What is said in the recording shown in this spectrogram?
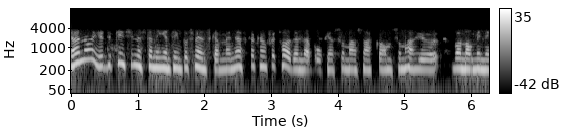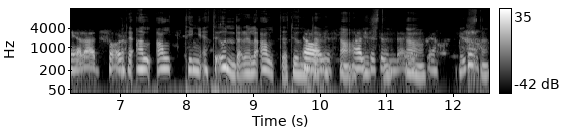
Ja, no, det finns ju nästan ingenting på svenska men jag ska kanske ta den där boken som han snackade om som han ju var nominerad för. Det all, allting ett under eller allt ett under? Ja, just, ja, allt just ett under. Ja, just det. Just det.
